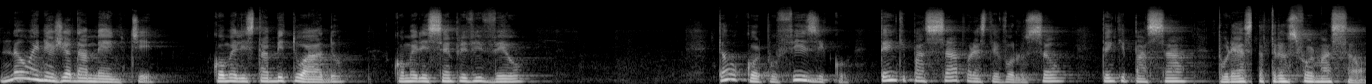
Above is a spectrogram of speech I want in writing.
não à energia da mente como ele está habituado, como ele sempre viveu. Então, o corpo físico tem que passar por esta evolução, tem que passar por esta transformação.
